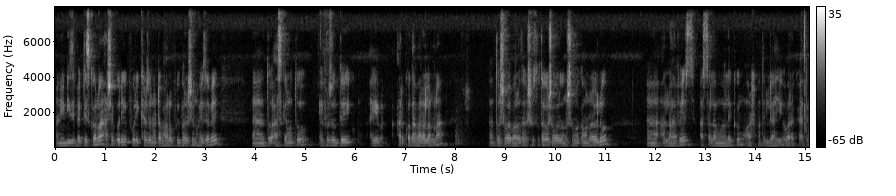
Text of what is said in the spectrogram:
মানে নিজে প্র্যাকটিস করবা। আশা করি পরীক্ষার জন্য একটা ভালো প্রিপারেশন হয়ে যাবে। তো আজকের মতো এই পর্যন্তই। আর কথা বাড়ালাম না। তো সবাই ভালো থাকো, সুস্থ থাকো। সবার জন্য শুভকামনা রইল। আল্লাহ হাফিজ। আসসালামু আলাইকুম ওরহমতুল্লাহি ওবরাকাতু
